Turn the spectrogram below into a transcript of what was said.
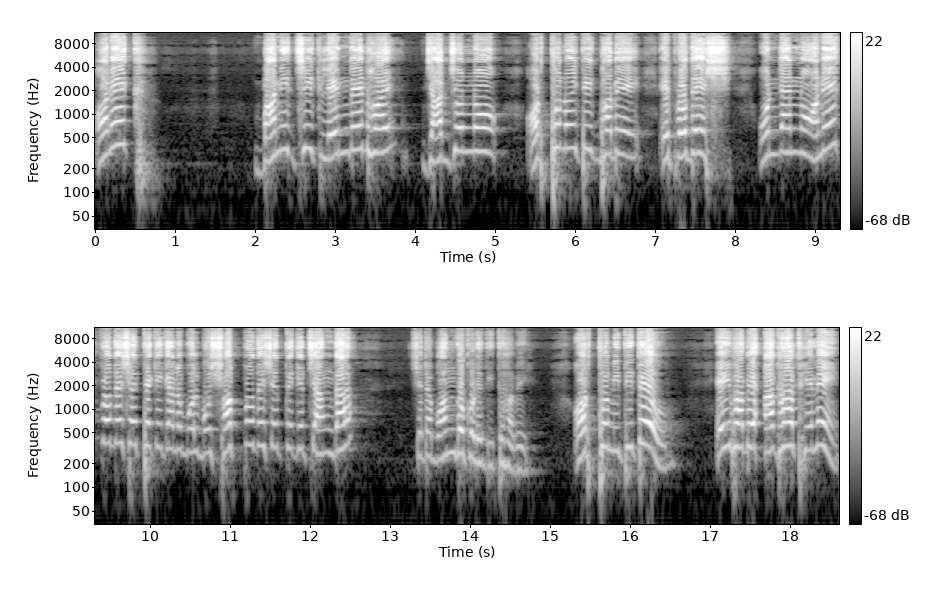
অনেক বাণিজ্যিক লেনদেন হয়, যার জন্য অর্থনৈতিকভাবে এ প্রদেশ, অন্যান্য অনেক প্রদেশের থেকে কেন বলব, সব প্রদেশের থেকে চাঙ্গা, সেটা বন্ধ করে দিতে হবে। অর্থনীতিতেও এইভাবে আঘাত হেনে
